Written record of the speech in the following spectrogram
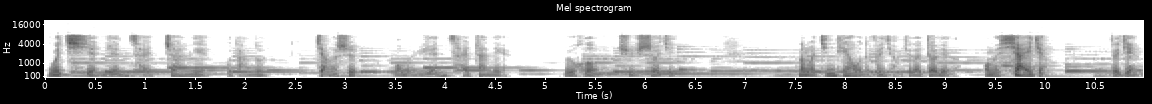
我们企业人才战略五大论，讲的是我们人才战略如何去设计。那么今天我的分享就到这里了，我们下一讲再见。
